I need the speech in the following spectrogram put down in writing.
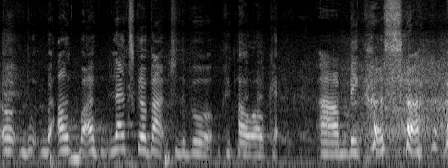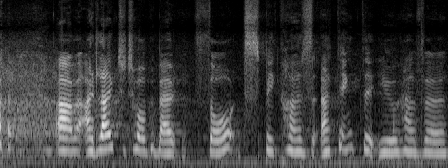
Oh, I'll, I'll, let's go back to the book. Oh, okay. Um, because uh, um, I'd like to talk about thoughts because I think that you have a,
